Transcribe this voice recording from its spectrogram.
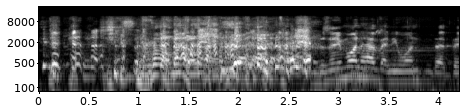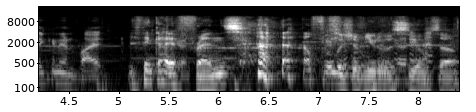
She said dum dum. Does anyone have anyone that they can invite? You think I have friends? How foolish of you to assume so.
